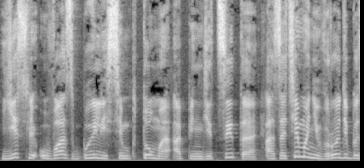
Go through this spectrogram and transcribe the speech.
Если у вас были симптомы аппендицита, а затем они вроде бы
